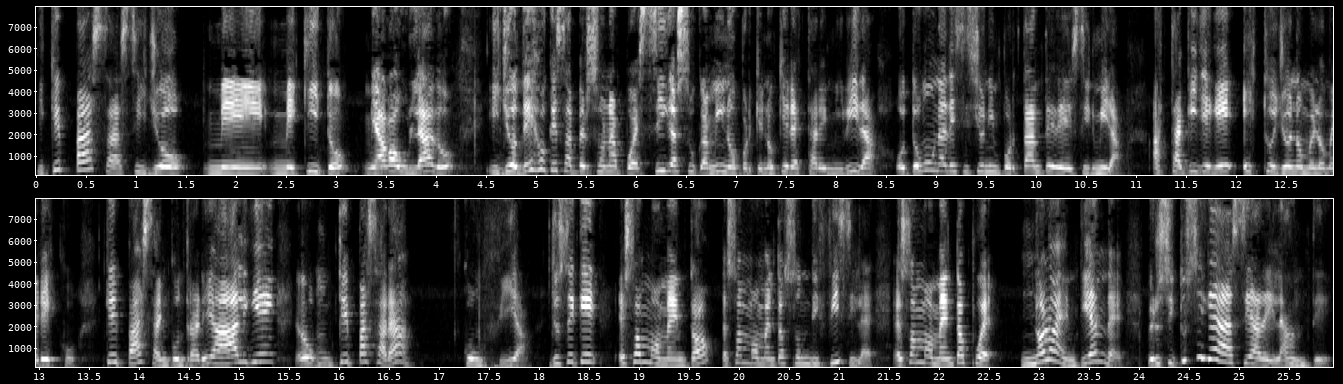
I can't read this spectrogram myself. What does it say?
¿y qué pasa si yo me, me, quito, me hago a un lado y yo dejo que esa persona pues siga su camino porque no quiere estar en mi vida o tomo una decisión importante de decir, mira, hasta aquí llegué, esto yo no me lo merezco. ¿Qué pasa? ¿Encontraré a alguien? Eh, ¿Qué pasará? Confía. Yo sé que esos momentos, esos momentos son difíciles. Esos momentos, pues, no los entiendes, pero si tú sigues hacia adelante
